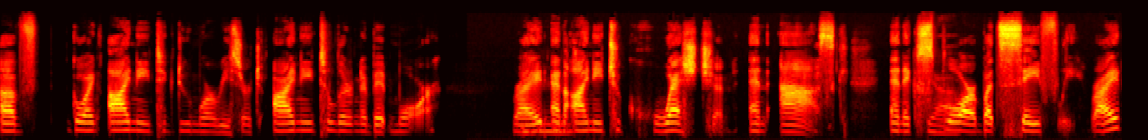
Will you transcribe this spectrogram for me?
of going, I need to do more research. I need to learn a bit more, right? And Mhm. I need to question and ask and explore, but safely, right?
